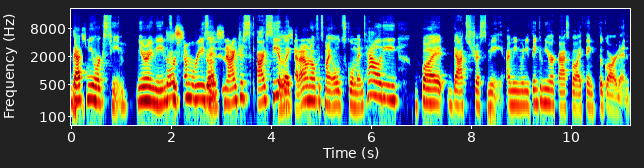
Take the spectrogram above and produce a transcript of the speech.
that's New York's team. You know what I mean? Yes, For some reason. Yes. And I just I see it yes. like that. I don't know if it's my old school mentality, but that's just me. I mean, when you think of New York basketball, I think the Garden,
